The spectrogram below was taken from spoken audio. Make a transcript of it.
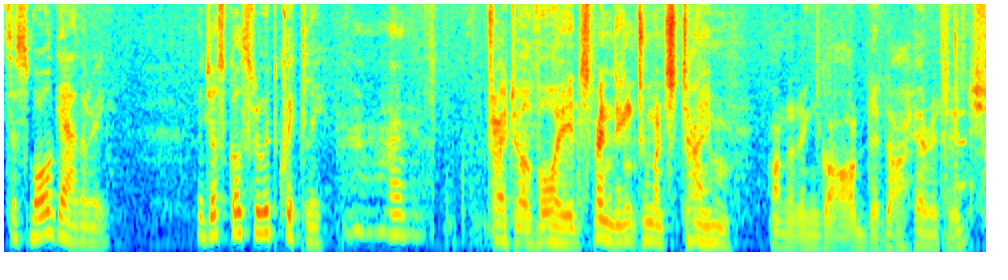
It's a small gathering. You just go through it quickly. Try to avoid spending too much time honoring God and our heritage.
